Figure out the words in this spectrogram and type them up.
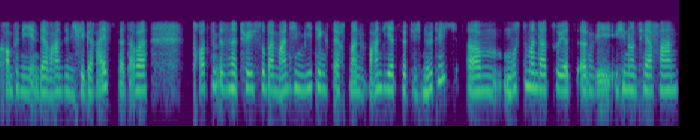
Company, in der wahnsinnig viel gereist wird, aber trotzdem ist es natürlich so, bei manchen Meetings dachte man, waren die jetzt wirklich nötig? Ähm, musste man dazu jetzt irgendwie hin und her fahren?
